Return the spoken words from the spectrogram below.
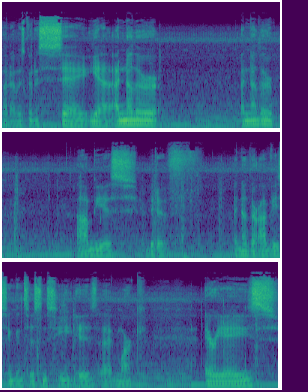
But I was gonna say, yeah, another another obvious bit of another obvious inconsistency is that Mark Herrier's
